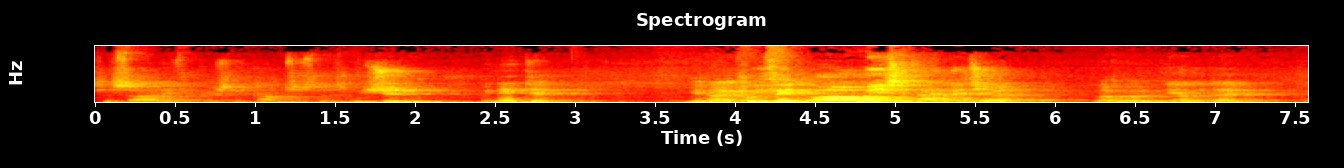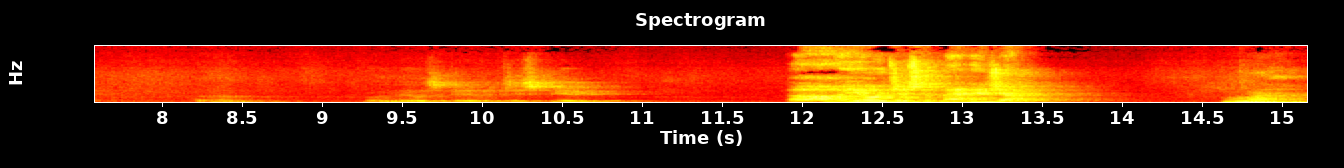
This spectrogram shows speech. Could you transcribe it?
Society for Krishna Consciousness. We shouldn't, we need to, you know, if we think, oh, he's a manager, the other day, um, there was a bit of a dispute. Oh, you're just a manager. Hmm.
